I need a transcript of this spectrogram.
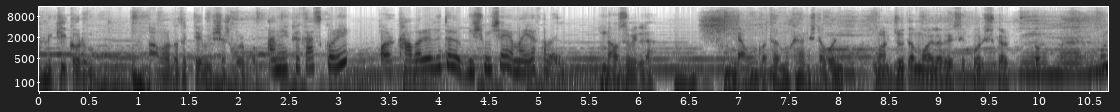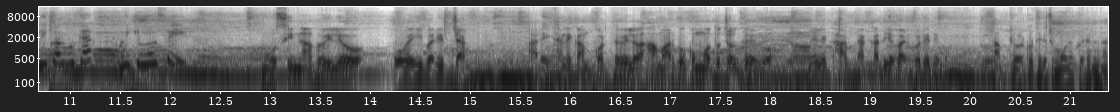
আমি কি করুম? আমার কথা কে বিশ্বাস করব? আমি একটা কাজ করি। ওর খাবারের ভিতরে বিষ মিশাই মাইরা ফেলাই। নাউজুবিল্লাহ এমন কথার মুখে আনিস না বোন। তোমার জুতা ময়লা হয়েছে পরিষ্কার উনি করব উনি কি বলছি মসি না হইলেও ও এই বাড়ির চাক। আর এখানে কাম করতে হইলেও আমার হুকুম মতো চলতে হইব। মেলে ঘাট ধাক্কা দিয়ে বার করে দেবো। আপনি ওর কথা কিছু মনে করেন না।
